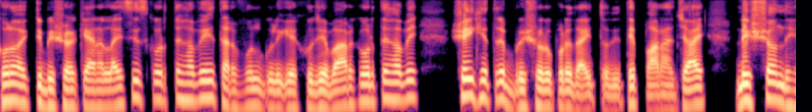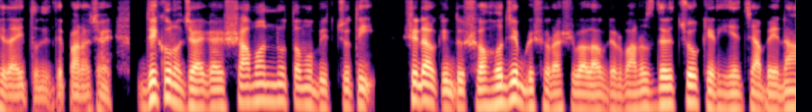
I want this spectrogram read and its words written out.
কোনো একটি বিষয়কে অ্যানালাইসিস করতে হবে, তার ভুলগুলিকে খুঁজে বার করতে হবে, সেই ক্ষেত্রে বৃষর উপরে দায়িত্ব দিতে পারা যায়, নিঃসন্দেহে দায়িত্ব দিতে পারা যায়। যে কোনো জায়গায় সামান্যতম বিচ্যুতি, সেটাও কিন্তু সহজে বৃষ রাশি বা লগ্নের মানুষদের চোখ এড়িয়ে যাবে না।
